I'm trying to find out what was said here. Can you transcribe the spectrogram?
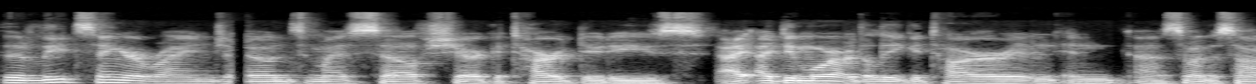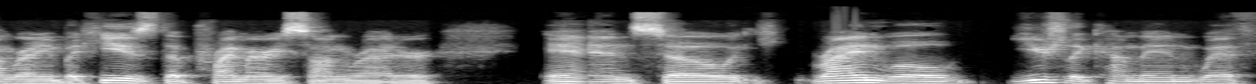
the lead singer Ryan Jones and myself share guitar duties. I, I do more of the lead guitar and, and uh, some of the songwriting, but he is the primary songwriter. And so Ryan will usually come in with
